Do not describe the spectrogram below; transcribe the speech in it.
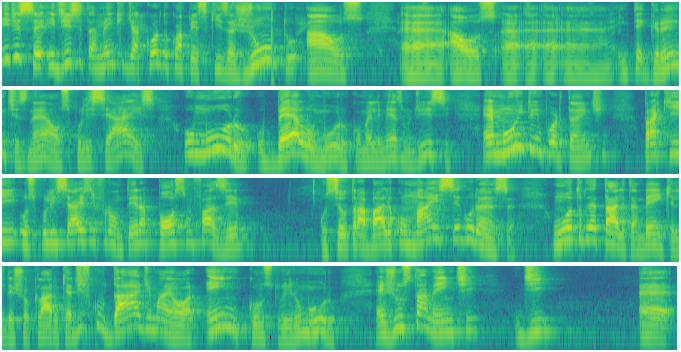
E disse, e disse também que, de acordo com a pesquisa, junto aos, é, aos é, é, integrantes, né, aos policiais, o muro, o belo muro, como ele mesmo disse, é muito importante para que os policiais de fronteira possam fazer o seu trabalho com mais segurança. Um outro detalhe também que ele deixou claro que a dificuldade maior em construir um muro é justamente de é,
